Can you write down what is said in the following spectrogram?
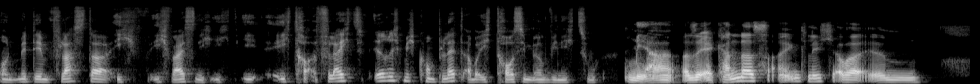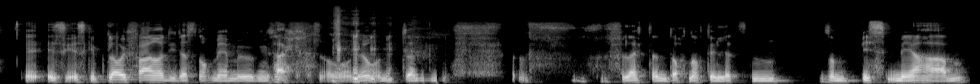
Und mit dem Pflaster, ich, ich weiß nicht, ich, ich, ich trau, vielleicht irre ich mich komplett, aber ich traue es ihm irgendwie nicht zu. Ja, also er kann das eigentlich, aber ähm, es, es gibt, glaube ich, Fahrer, die das noch mehr mögen, sag ich mal so. Ne? Und dann vielleicht dann doch noch den letzten so ein bisschen mehr haben.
